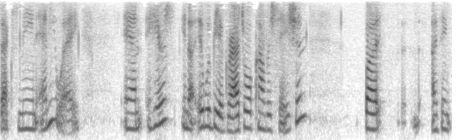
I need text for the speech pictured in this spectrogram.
sex mean anyway. And here's, you know, it would be a gradual conversation, but I think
